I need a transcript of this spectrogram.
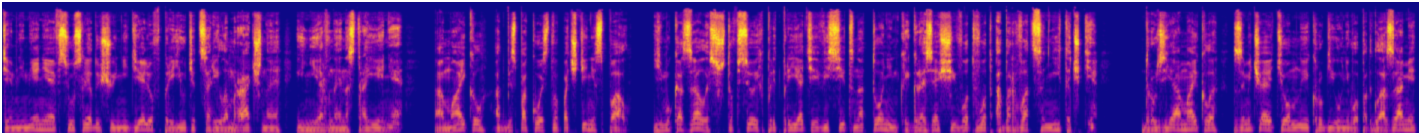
Тем не менее, всю следующую неделю в приюте царило мрачное и нервное настроение — а Майкл от беспокойства почти не спал. Ему казалось, что все их предприятие висит на тоненькой, грозящей вот-вот оборваться ниточке. Друзья Майкла, замечая темные круги у него под глазами,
